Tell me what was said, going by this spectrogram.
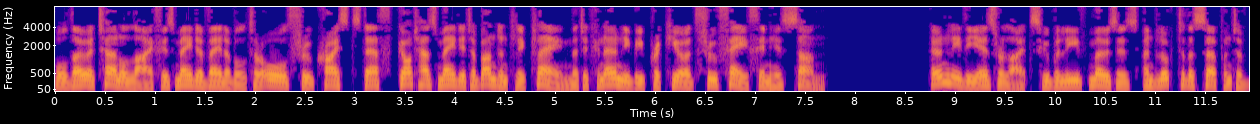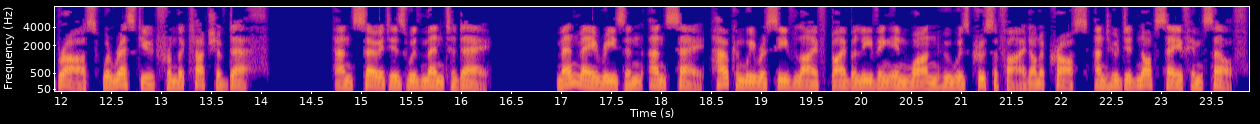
Although eternal life is made available to all through Christ's death, God has made it abundantly plain that it can only be procured through faith in his Son. Only the Israelites who believed Moses, and looked to the serpent of brass, were rescued from the clutch of death. And so it is with men today. Men may reason, and say, How can we receive life by believing in one who was crucified on a cross, and who did not save himself?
